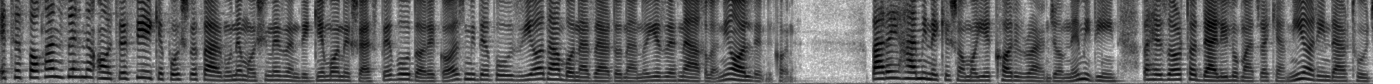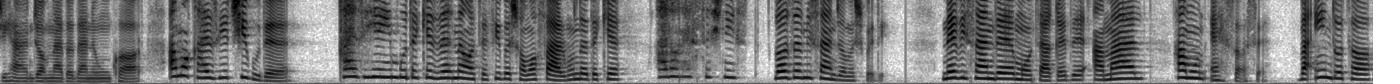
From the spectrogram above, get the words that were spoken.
اتفاقا ذهن عاطفیه که پشت فرمون ماشین زندگی ما نشسته و داره گاز میده و زیادم با نظر دادن ذهن اقلانی حال نمی‌کنه. برای همینه که شما یه کاری رو انجام نمیدین و هزار تا دلیل و مدرکم میارین در توجیه انجام ندادن اون کار. اما قضیه چی بوده؟ قضیه این بوده که ذهن عاطفی به شما فرمون داده که الان حسش نیست لازم نیست انجامش بدی. نویسنده معتقد عمل همون احساسه. و این دوتا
